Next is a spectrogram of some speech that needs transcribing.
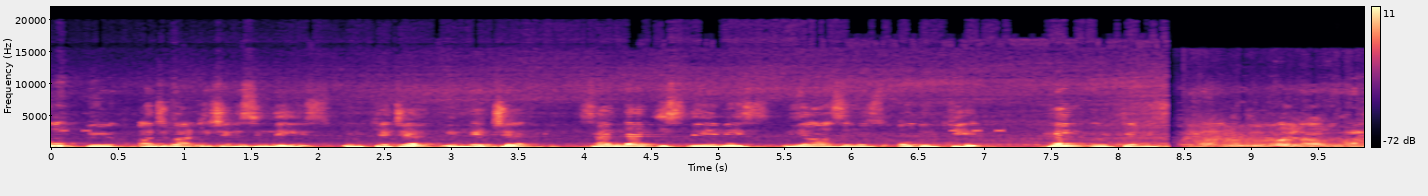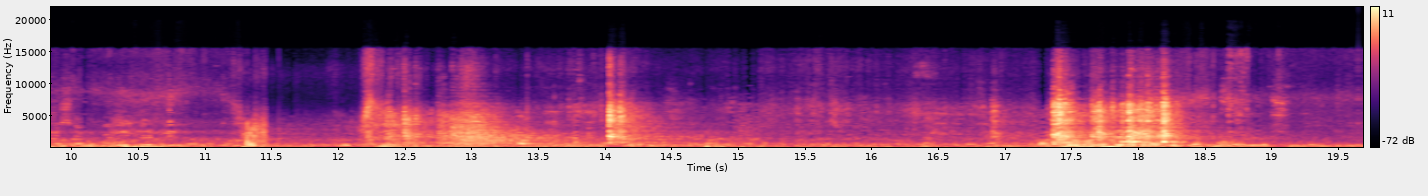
Çok büyük acılar içerisindeyiz ülkece, milletçe. Senden isteğimiz, niyazımız odur ki hem ülkemiz Kazmaları nereye bırakın? Kazmaları şurada.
